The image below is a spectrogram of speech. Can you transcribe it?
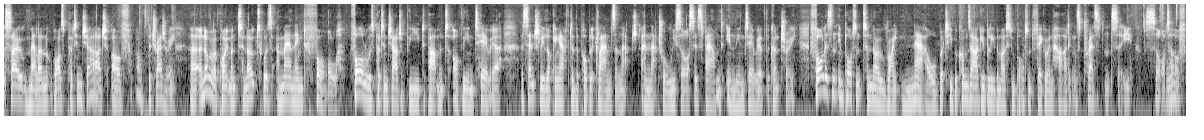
So Mellon was put in charge of, of the Treasury. Uh, another appointment to note was a man named Fall. Fall was put in charge of the Department of the Interior, essentially looking after the public lands and, nat- and natural resources found in the interior of the country. Fall isn't important to know right now, but he becomes arguably the most important figure in Harding's presidency, sort of.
